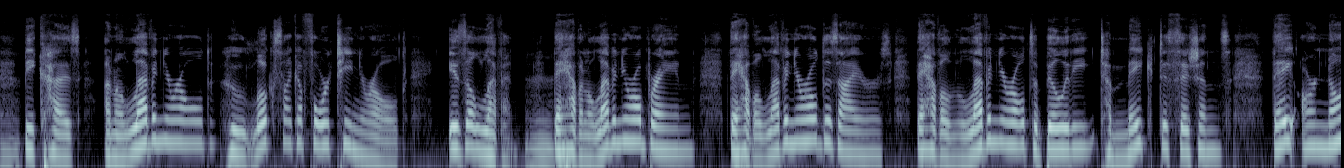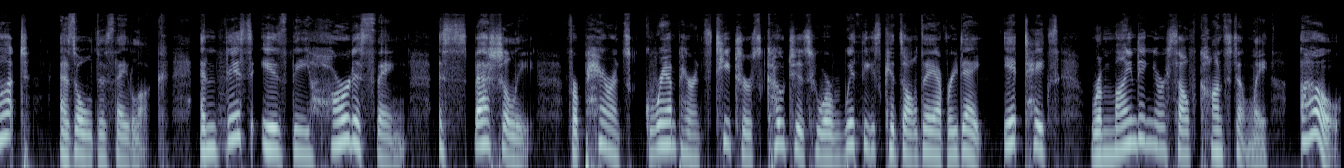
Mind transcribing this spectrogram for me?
Mm. Because an 11 year old who looks like a 14 year old is 11. Mm. They have an 11 year old brain. They have 11 year old desires. They have an 11 year old's ability to make decisions. They are not as old as they look. And this is the hardest thing, especially for parents, grandparents, teachers, coaches who are with these kids all day, every day. It takes reminding yourself constantly, oh,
